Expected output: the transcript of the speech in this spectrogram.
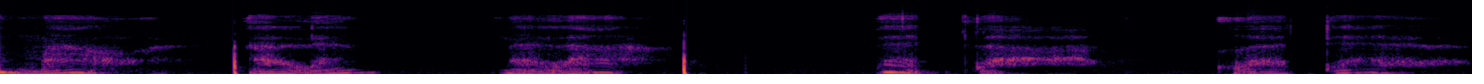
Emal, Alem, Mala, Bedla, Ladeb,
